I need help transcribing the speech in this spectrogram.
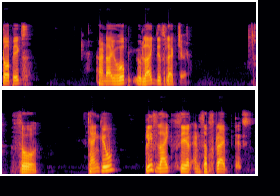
topics and I hope you like this lecture. So, thank you. Please like, share and subscribe this.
